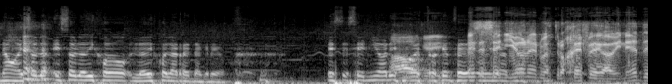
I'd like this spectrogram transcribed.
No, eso, lo- eso lo dijo lo dijo la reta, creo. Ese señor es Ah, nuestro jefe de Ese gobierno. señor es nuestro jefe de gabinete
